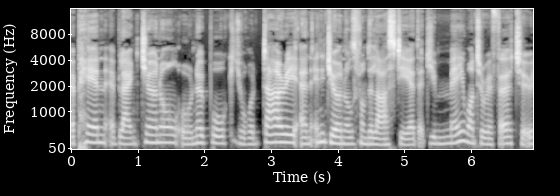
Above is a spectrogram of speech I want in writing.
a pen, a blank journal or notebook, your diary, and any journals from the last year that you may want to refer to.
